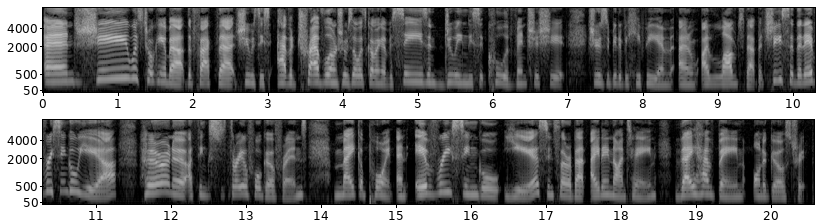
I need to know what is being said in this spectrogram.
and she was talking about the fact that she was this avid traveler and she was always going overseas and doing this cool adventure shit. She was a bit of a hippie and, and I loved that. But she said that every single year, her and her, I think three or four girlfriends, make a point and every single year since they were about 18, 19, they have been on a girls' trip.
